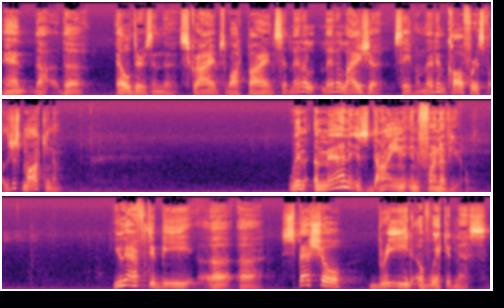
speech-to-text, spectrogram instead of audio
And the, the elders and the scribes walked by and said, let, let Elijah save him. Let him call for his father. They're just mocking him. When a man is dying in front of you, you have to be a, a special breed of wickedness.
